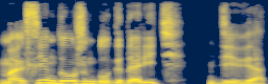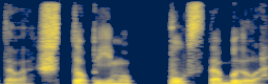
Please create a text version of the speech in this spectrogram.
Максим должен благодарить девятого, чтоб ему пусто было.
